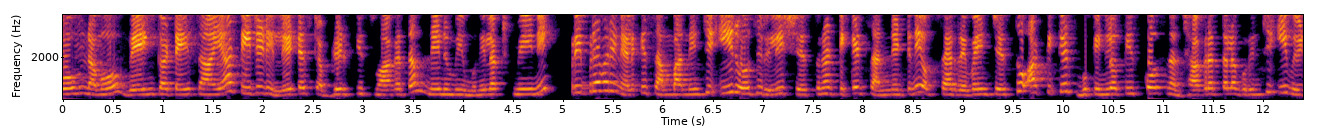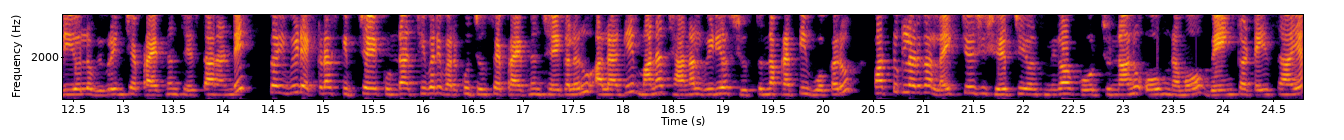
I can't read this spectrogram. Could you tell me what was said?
ఓం నమో వెంకటేశాయ. టీటీడీ లేటెస్ట్ అప్డేట్స్కి స్వాగతం. నేను మీ మునిలక్ష్మిని. ఫిబ్రవరి నెలకి సంబంధించి ఈ రోజు రిలీజ్ చేస్తున్న టికెట్స్ అన్నింటినీ ఒకసారి రివైన్ చేస్తూ ఆ టికెట్స్ బుకింగ్లో తీసుకోవాల్సిన జాగ్రత్తల గురించి ఈ వీడియోలో వివరించే ప్రయత్నం చేస్తానండి. సో ఈ వీడియో ఎక్కడ స్కిప్ చేయకుండా చివరి వరకు చూసే ప్రయత్నం చేయగలరు. అలాగే మన ఛానల్ వీడియోస్ చూస్తున్న ప్రతి ఒక్కరు పర్టికులర్గా లైక్ చేసి షేర్ చేయాల్సిందిగా కోరుచున్నాను. ఓం నమో వెంకటేశాయ.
